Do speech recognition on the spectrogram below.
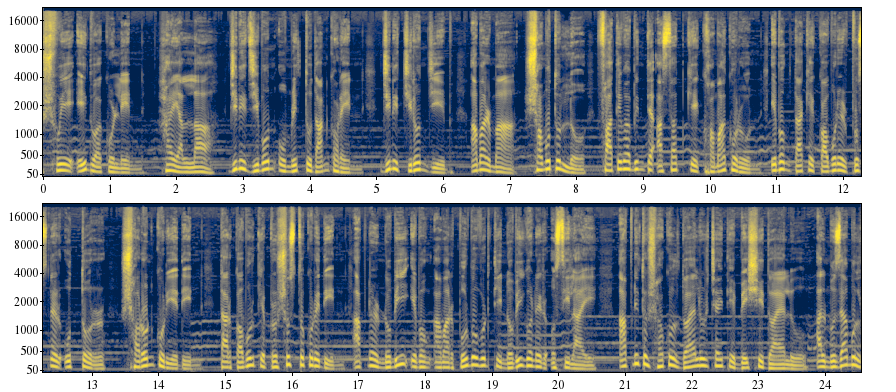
শুয়ে এই দোয়া করলেন, হায় আল্লাহ, যিনি জীবন ও মৃত্যু দান করেন, যিনি চিরঞ্জীব আমার মা সমতুল্য ফাতেমা বিনতে আসাদকে ক্ষমা করুন এবং তাকে কবরের প্রশ্নের উত্তর স্মরণ করিয়ে দিন। তার কবরকে প্রশস্ত করে দিন। আপনার নবী এবং আমার পূর্ববর্তী নবীগণের ওসিলায়। আপনি তো সকল দয়ালুর চাইতে বেশি দয়ালু। আল মুজামুল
